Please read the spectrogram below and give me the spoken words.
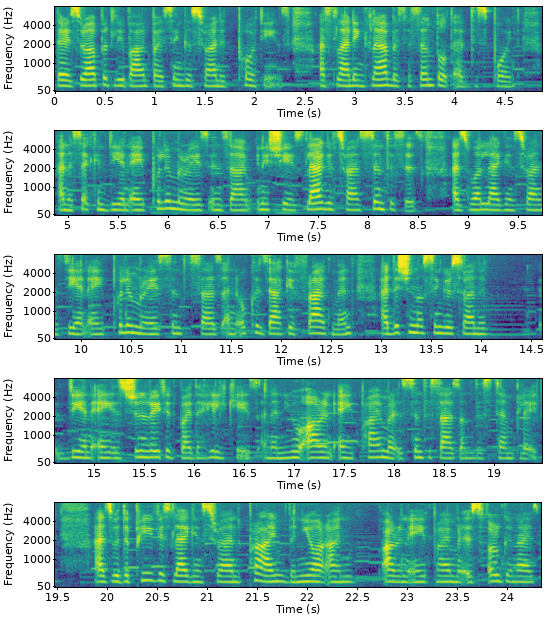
that is rapidly bound by single-stranded proteins. A sliding clamp is assembled at this point and a second DNA polymerase enzyme initiates lagging strand synthesis. As one lagging strand's DNA polymerase synthesizes an Okazaki fragment, additional single-stranded DNA is generated by the helicase and a new RNA primer is synthesized on this template. As with the previous lagging strand prime, the new RNA primer is organized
